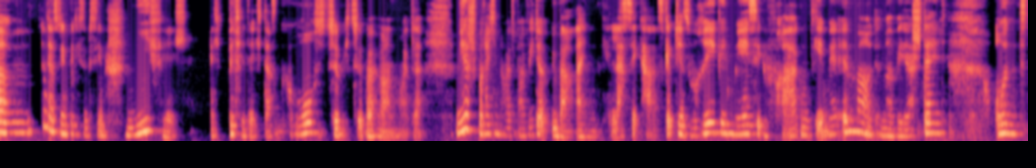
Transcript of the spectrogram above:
Ähm, deswegen bin ich so ein bisschen schniefig. Ich bitte dich, das großzügig zu überhören heute. Wir sprechen heute mal wieder über einen Klassiker. Es gibt ja so regelmäßige Fragen, die ihr mir immer und immer wieder stellt. Und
